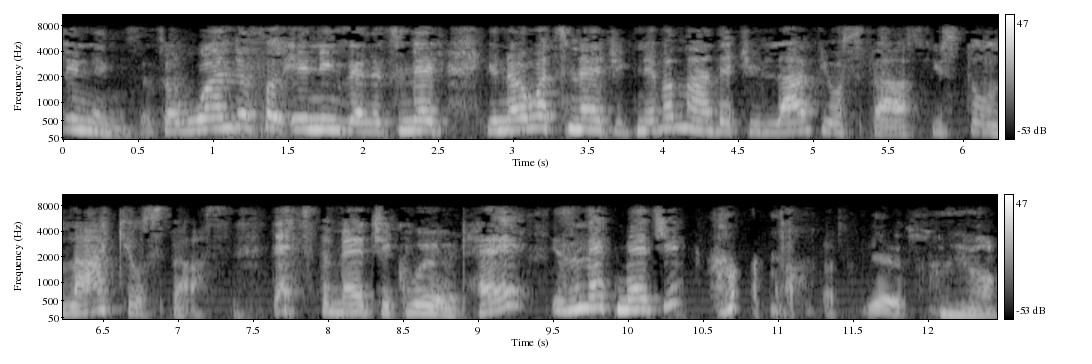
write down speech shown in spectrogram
innings. It's a wonderful innings and it's magic. You know what's magic? Never mind that you love your spouse, you still like your spouse. That's the magic word, hey? Isn't that magic? Yes. ja.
